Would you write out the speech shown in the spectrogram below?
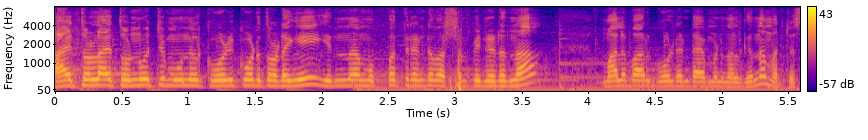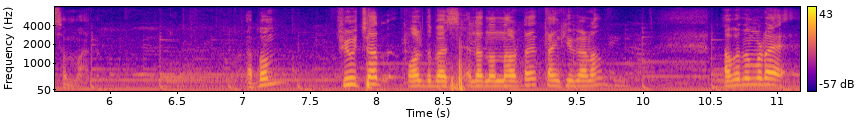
ആയിരത്തി തൊള്ളായിരത്തി തൊണ്ണൂറ്റി മൂന്നിൽ കോഴിക്കോട് തുടങ്ങി. ഇന്ന് മുപ്പത്തിരണ്ട് വർഷം പിന്നിടുന്ന മലബാർ ഗോൾഡൻ ഡയമണ്ട് നൽകുന്ന മറ്റൊരു സമ്മാനം. അപ്പം ഫ്യൂച്ചർ ഓൾ ദി ബെസ്റ്റ് എല്ലാം നന്നാവട്ടെ. താങ്ക് യു കാണാം. അപ്പോൾ നമ്മുടെ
